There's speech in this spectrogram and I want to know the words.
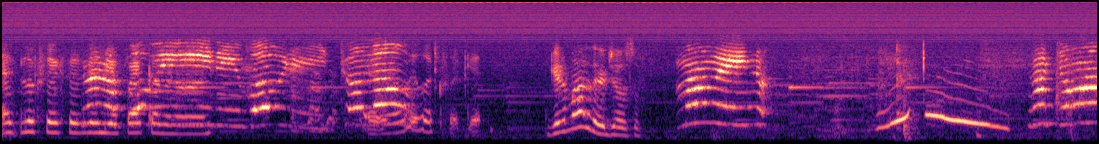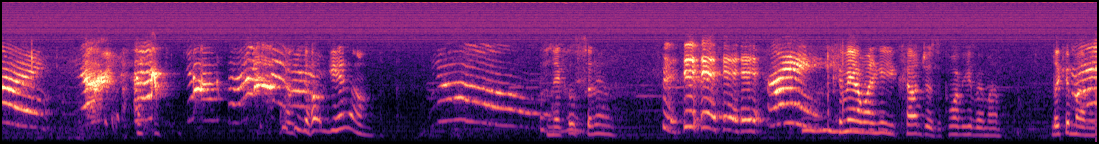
It looks like there's gonna be a fight coming on. It really looks like it. Get him out of there, Joseph. Mommy, no. Not done. Not Go get him. No. Nichols, sit down. Hi. Come here, I want to hear you count, Joseph. Come over here by mom. Look at mommy.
